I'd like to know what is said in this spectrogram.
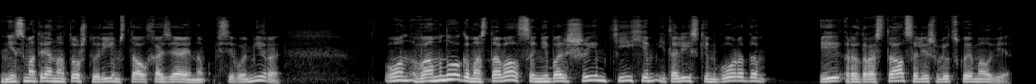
Несмотря на то, что Рим стал хозяином всего мира, он во многом оставался небольшим, тихим итальянским городом и разрастался лишь в людской молве.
